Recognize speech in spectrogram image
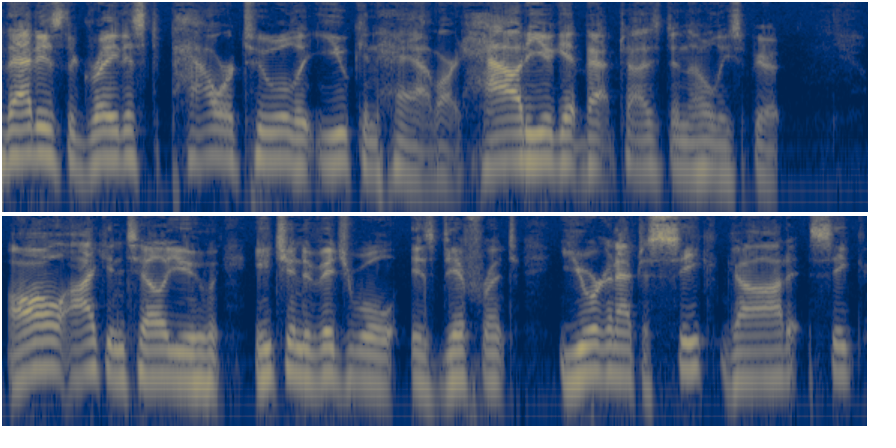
That is the greatest power tool that you can have. All right, how do you get baptized in the Holy Spirit? All I can tell you, each individual is different. You are going to have to seek God, seek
